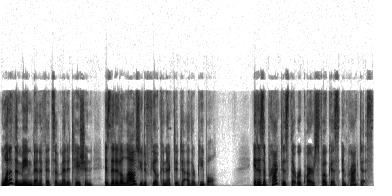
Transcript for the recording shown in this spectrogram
One of the main benefits of meditation is that it allows you to feel connected to other people. It is a practice that requires focus and practice.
